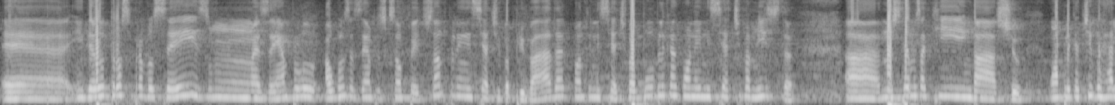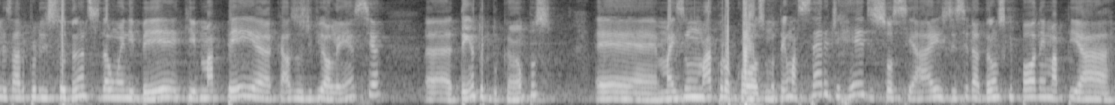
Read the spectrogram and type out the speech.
É, então, eu trouxe para vocês um exemplo, alguns exemplos que são feitos tanto pela iniciativa privada, quanto iniciativa pública, quanto iniciativa mista. Ah, nós temos aqui embaixo um aplicativo realizado por estudantes da UNB, que mapeia casos de violência ah, dentro do campus é, mas um macrocosmo. Tem uma série de redes sociais de cidadãos que podem mapear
